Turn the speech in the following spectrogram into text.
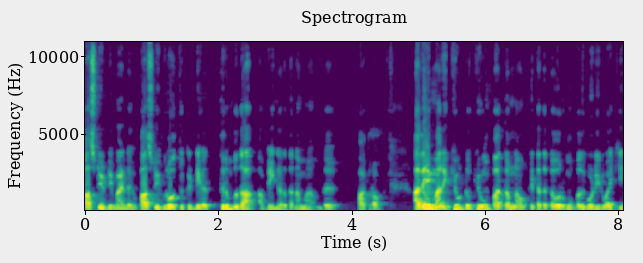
பாசிட்டிவ் டிமாண்டுக்கு பாசிட்டிவ் க்ரோத்துக்கு திரும்புதா அப்படிங்கிறத நம்ம வந்து பார்க்குறோம். அதே மாதிரி கியூ டு கியூவும் பார்த்தோம்னா கிட்டத்தட்ட ஒரு முப்பது கோடி ரூபாய்க்கு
